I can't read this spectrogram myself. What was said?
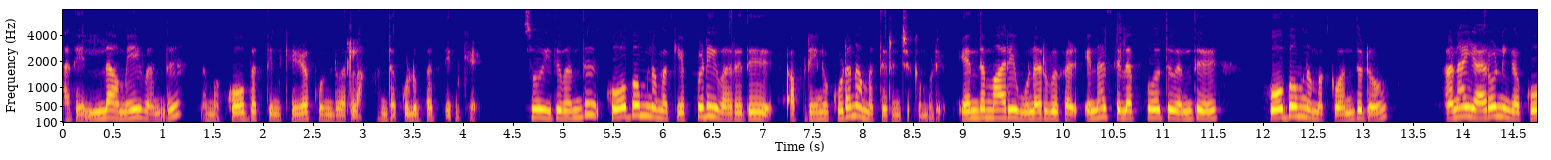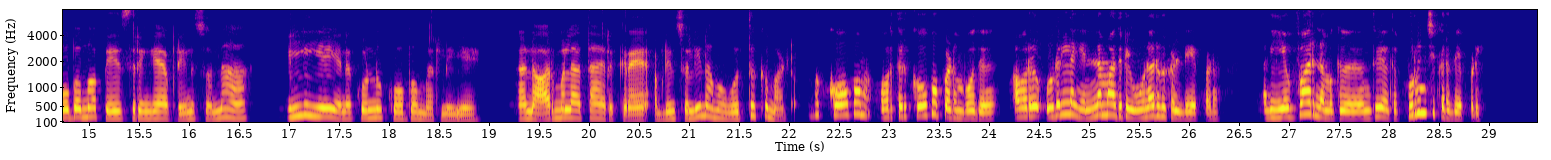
அது எல்லாமே வந்து நம்ம கோபத்தின் கீழே கொண்டு வரலாம் அந்த குடும்பத்தின் கீழ். ஸோ இது வந்து கோபம் நமக்கு எப்படி வருது அப்படின்னு கூட நம்ம தெரிஞ்சுக்க முடியும். எந்த மாதிரி உணர்வுகள் ஏன்னா சில போது வந்து கோபம் நமக்கு வந்துடும். ஆனா யாரோ நீங்க கோபமா பேசுறீங்க அப்படின்னு சொன்னா இல்லையே எனக்கு ஒன்றும் கோபம் வரலையே. நான் நார்மலா தான் இருக்கிறேன். அப்படின்னு சொல்லி நம்ம ஒத்துக்க மாட்டோம். இப்ப கோபம் ஒருத்தர் கோபப்படும் போது அவர் உடல்ல என்ன மாதிரி உணர்வுகள் ஏற்படும்? அது எவ்வாறு நமக்கு வந்து அதை புரிஞ்சுக்கிறது எப்படி?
